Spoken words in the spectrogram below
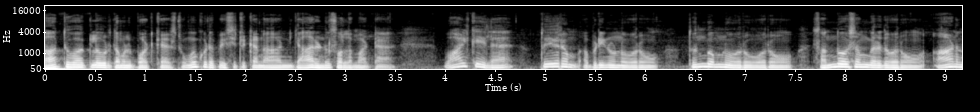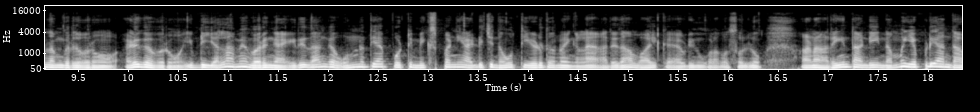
காத்து வாக்கில் ஒரு தமிழ் பாட்காஸ்ட் உங்கள் கூட பேசிகிட்டு இருக்கேன். நான் யாருன்னு சொல்ல மாட்டேன். வாழ்க்கையில் துயரம் அப்படின்னு ஒன்று வரும். துன்பம்னு ஒரு வரும் சந்தோஷங்கிறது வரும் ஆனந்தங்கிறது வரும் அழுக வரும் இப்படி எல்லாமே வருங்க. இது தாங்க ஒன்றத்தையாக போட்டு மிக்ஸ் பண்ணி அடித்து நவுத்தி எடுத்தோன்னு வைங்களேன் அதுதான் வாழ்க்கை அப்படின்னு உலகம் சொல்லும். ஆனால் அதையும் தாண்டி நம்ம எப்படி அந்த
